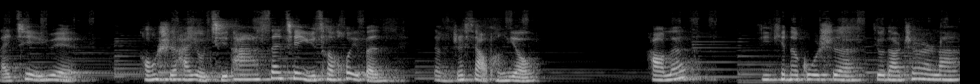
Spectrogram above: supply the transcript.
来借阅。同时还有其他三千余册绘本等着小朋友。好了，今天的故事就到这儿啦，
